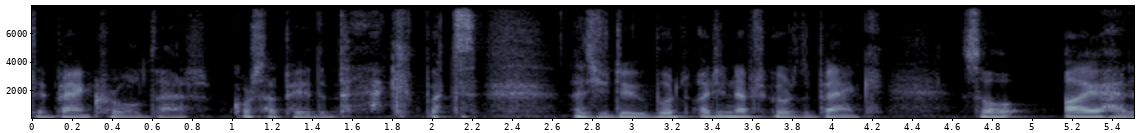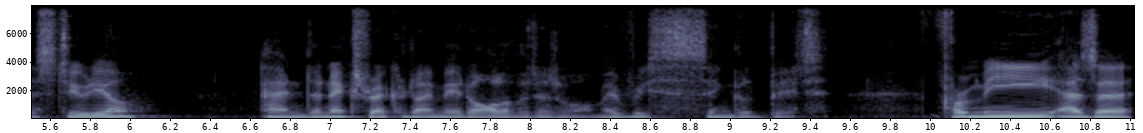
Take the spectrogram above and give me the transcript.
they bankrolled that. Of course, I paid them back, but as you do. But I didn't have to go to the bank, so I had a studio, and the next record I made all of it at home, every single bit. For me, as a,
